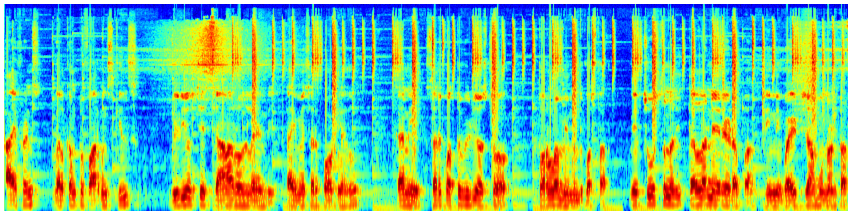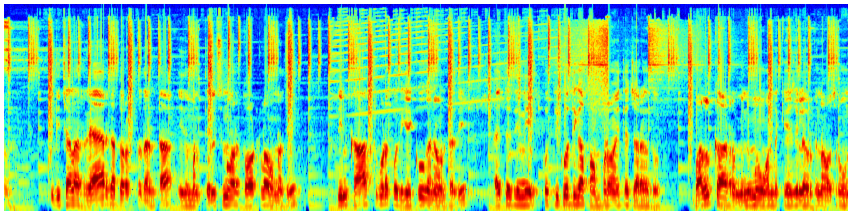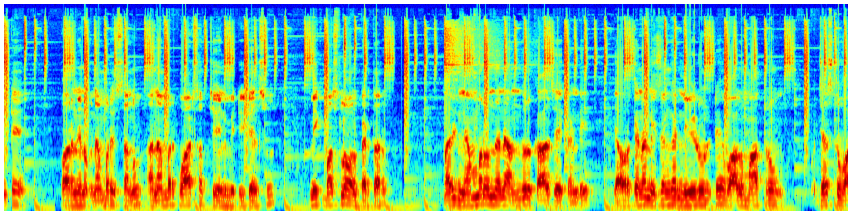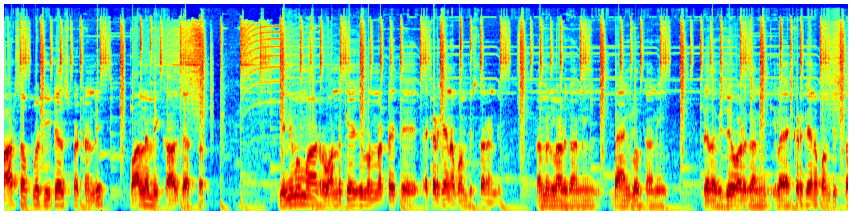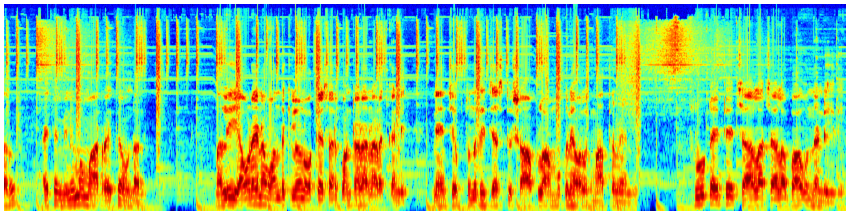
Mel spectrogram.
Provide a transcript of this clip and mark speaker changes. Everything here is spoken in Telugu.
Speaker 1: Hi friends welcome to farming skills. Videos చేసి చాలా రోజులైంది టైమే సరిపోవట్లేదు. కానీ సరికొత్త వీడియోస్తో త్వరలో మీ ముందుకు వస్తా. మీరు చూస్తున్నది తెల్ల నేరేడబ్బా దీన్ని వైట్ జామున్ అంటారు. ఇది చాలా రేర్గా దొరుకుతుందంట ఇది మనకు తెలిసిన వారి తోటలో ఉన్నది. దీని కాస్ట్ కూడా కొద్దిగా ఎక్కువగానే ఉంటుంది. అయితే దీన్ని కొద్ది కొద్దిగా పంపడం అయితే జరగదు. బల్క్ ఆర్డర్ మినిమం వంద కేజీలు ఎవరికైనా అవసరం ఉంటే వారు నేను ఒక నెంబర్ ఇస్తాను. ఆ నెంబర్కి వాట్సాప్ చేయండి మీ డీటెయిల్స్. మీకు బస్సులో వాళ్ళు పెడతారు. మరి నెంబర్ ఉందని అందరూ కాల్ చేయకండి. ఎవరికైనా నిజంగా నీడ్ ఉంటే వాళ్ళు మాత్రం జస్ట్ వాట్సాప్లో డీటెయిల్స్ పెట్టండి. వాళ్ళే మీకు కాల్ చేస్తారు. మినిమం ఆర్డర్ వంద కేజీలు ఉన్నట్టయితే ఎక్కడికైనా పంపిస్తారండి. తమిళనాడు కానీ బెంగళూరు కానీ లేదా విజయవాడ కానీ ఇలా ఎక్కడికైనా పంపిస్తారు. అయితే మినిమం ఆర్డర్ అయితే ఉండాలి. మళ్ళీ ఎవడైనా వంద కిలోలు ఒకేసారి కొంటాడని అడగండి నేను చెప్తున్నది జస్ట్ షాప్లో అమ్ముకునే వాళ్ళకి మాత్రమే అండి. ఫ్రూట్ అయితే చాలా చాలా బాగుందండి ఇది.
